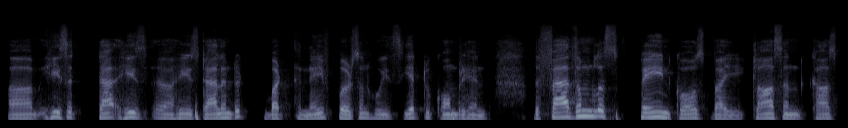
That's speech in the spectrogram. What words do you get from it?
Um, he's a he's uh, he is talented but a naive person who is yet to comprehend the fathomless pain caused by class and caste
